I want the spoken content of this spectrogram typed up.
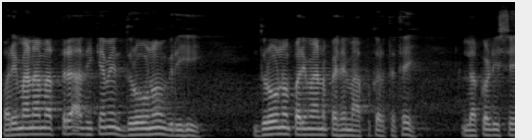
परिमाण मात्र आधिक्य में द्रोण व्रीही द्रोण परिमाण पहले माप करते थे। लकड़ी से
